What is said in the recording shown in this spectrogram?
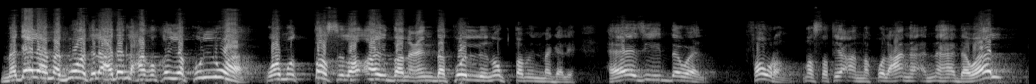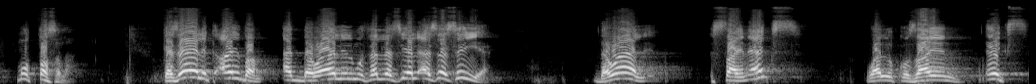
مجالها مجموعة الاعداد الحقيقية كلها ومتصلة أيضا عند كل نقطة من مجالها. هذه الدوال فورا نستطيع أن نقول عنها أنها دوال متصلة. كذلك أيضا الدوال المثلثية الأساسية. دوال ال sine x وال cosine x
